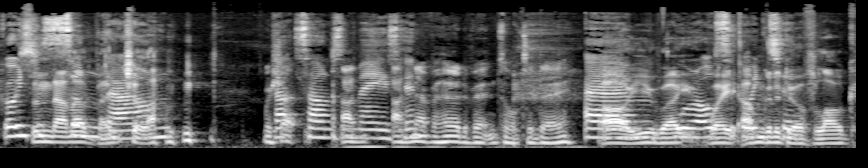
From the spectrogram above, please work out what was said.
going Sundown to Sundown. Adventureland. Which That sounds I'd- amazing. I'd never heard of it until today. oh, Um, you wait, we're also wait! I'm going to to do a vlog.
